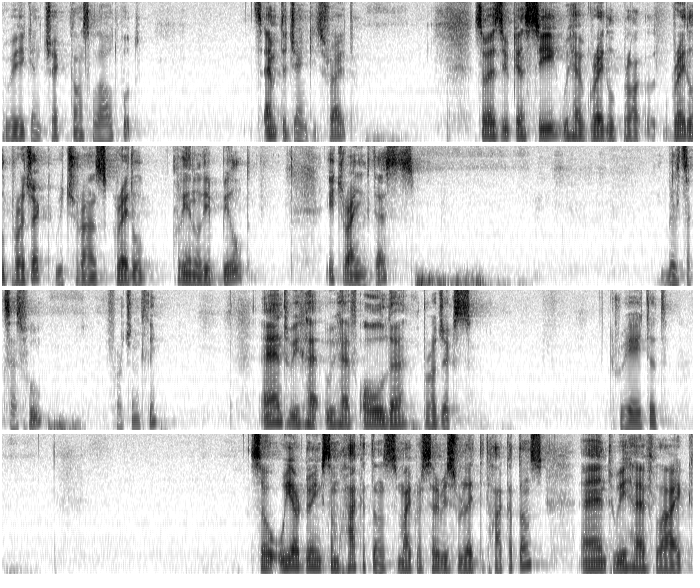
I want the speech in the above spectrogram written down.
We can check console output. It's empty Jenkins, right? So as you can see, we have Gradle, pro Gradle project, which runs Gradle cleanly build. It running tests. Build successful, fortunately. And we, ha we have all the projects created. So we are doing some hackathons, microservice related hackathons, and we have like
